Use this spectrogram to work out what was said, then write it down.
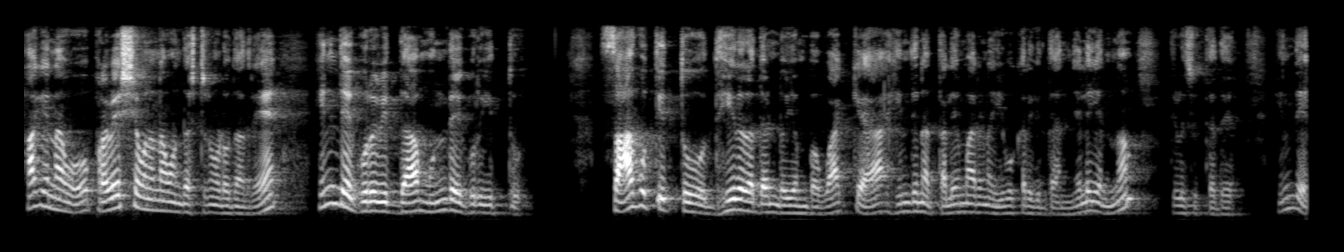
ಹಾಗೆ ನಾವು ಪ್ರವೇಶವನ್ನು ನಾವು ಒಂದಷ್ಟು ನೋಡೋದಾದರೆ, ಹಿಂದೆ ಗುರುವಿದ್ದ ಮುಂದೆ ಗುರು ಇತ್ತು. ಸಾಗುತ್ತಿತ್ತು ಧೀರರ ದಂಡು ಎಂಬ ವಾಕ್ಯ ಹಿಂದಿನ ತಲೆಮಾರಿನ ಯುವಕರಿಗಿದ್ದ ನೆಲೆಯನ್ನು ತಿಳಿಸುತ್ತದೆ. ಹಿಂದೆ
